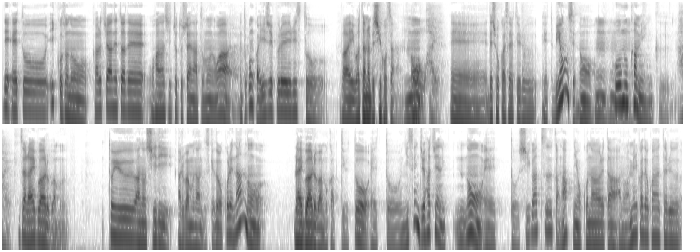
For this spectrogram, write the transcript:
で、えっ、と、一個その、カルチャーネタでお話ちょっとしたいなと思うのは、えっと、今回 EJ プレイリスト by 渡辺志保さんおの、ーはい。えーで紹介されている、えっと、ビヨンセのうんうんうん。ホームカミング、はい。ザ・ライブアルバムというあの CD、アルバムなんですけど、これ何のライブアルバムかっていうと、えっと、2018年の、えっと、4月かな？に行われた、あの、アメリカで行われている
